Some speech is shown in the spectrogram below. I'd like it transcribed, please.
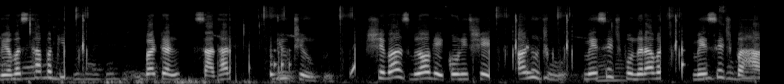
व्यवस्थापकी बटन साधारण यूट्यूब शिवाज ब्लॉग एकोणीसशे अनुज मेसेज पुनरावृत्त मेसेज पहा.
